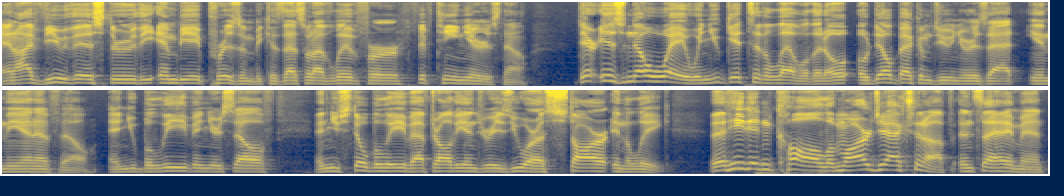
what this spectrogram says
and I view this through the NBA prism because that's what I've lived for 15 years now. There is no way when you get to the level that o- Odell Beckham Jr. is at in the NFL and you believe in yourself and you still believe after all the injuries you are a star in the league, that he didn't call Lamar Jackson up and say, hey, man,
